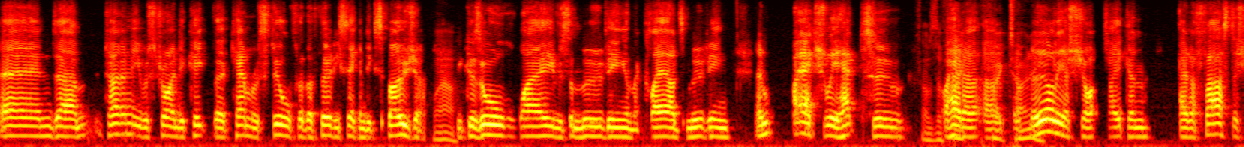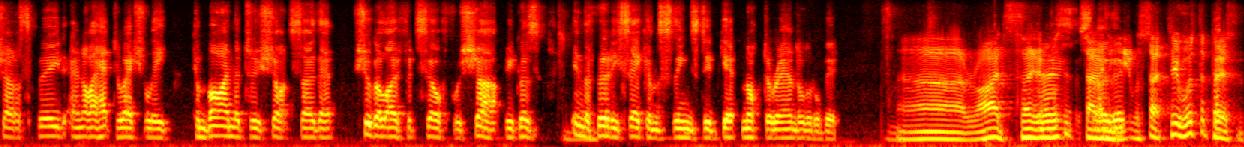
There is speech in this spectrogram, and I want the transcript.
And um, Tony was trying to keep the camera still for the 30 second exposure Wow. because all the waves are moving and the clouds moving. And I actually had to So it was a I had fake- a, a, an earlier shot taken at a faster shutter speed, and I had to actually combine the two shots so that Sugarloaf itself was sharp because in the 30 seconds things did get knocked around a little bit. Ah, right. So it Yeah, was so Tony. that- it was so, who was the person?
